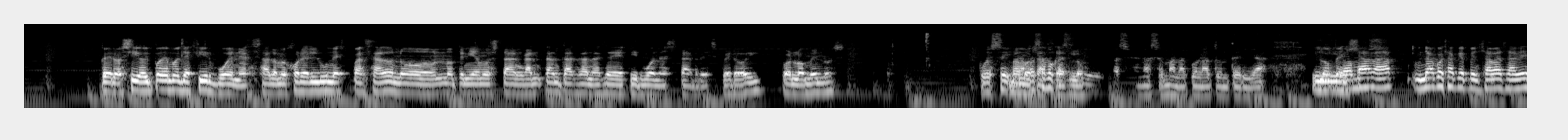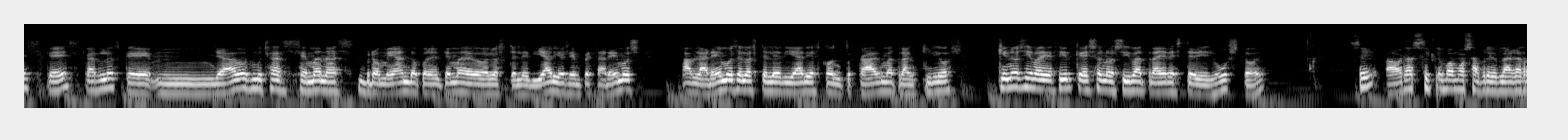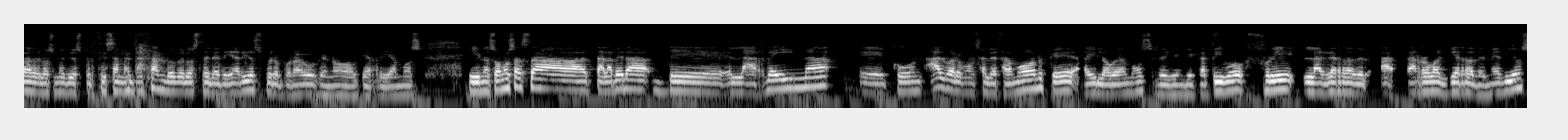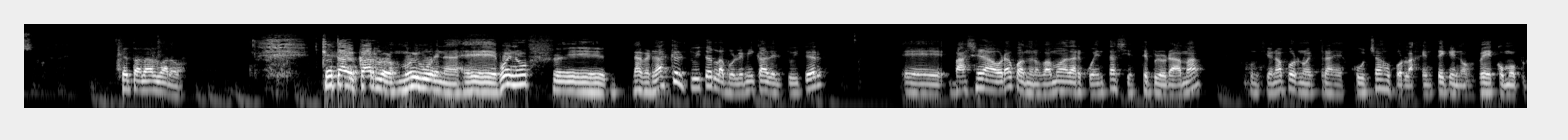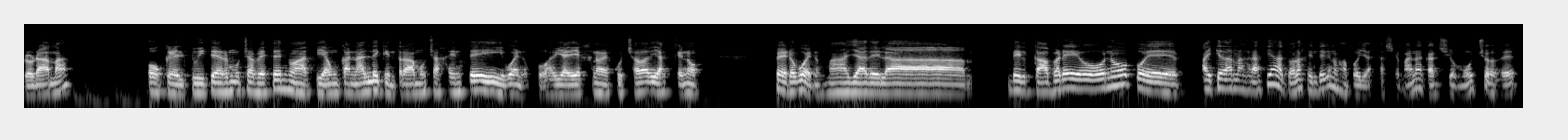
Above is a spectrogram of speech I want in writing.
Pero sí, hoy podemos decir buenas. A lo mejor el lunes pasado no, no teníamos tan, tantas ganas de decir buenas tardes, pero hoy por lo menos pues sí, vamos a hacerlo. Hace una semana con la tontería. Y Lo pensaba, una cosa que pensaba, ¿sabes qué es, Carlos? Que mmm, llevamos muchas semanas bromeando con el tema de los telediarios y empezaremos, hablaremos de los telediarios con calma, tranquilos. ¿Quién nos iba a decir que eso nos iba a traer este disgusto, eh? Sí, ahora sí que vamos a abrir la guerra de los medios precisamente hablando de los telediarios, pero por algo que no querríamos. Y nos vamos hasta Talavera de la Reina eh, con Álvaro González Amor, que ahí lo vemos, reivindicativo, free la guerra de, arroba guerra de medios. ¿Qué tal Álvaro? ¿Qué tal Carlos? Muy buenas. Eh, bueno, eh, la verdad es que el Twitter, la polémica del Twitter, va a ser ahora cuando nos vamos a dar cuenta si este programa funciona por nuestras escuchas o por la gente que nos ve como programa, o que el Twitter muchas veces nos hacía un canal de que entraba mucha gente y bueno, pues había días que nos escuchaba, días que no. Pero bueno, más allá de la del cabreo o no, pues hay que dar las gracias a toda la gente que nos apoya esta semana, que han sido muchos, ¿eh?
